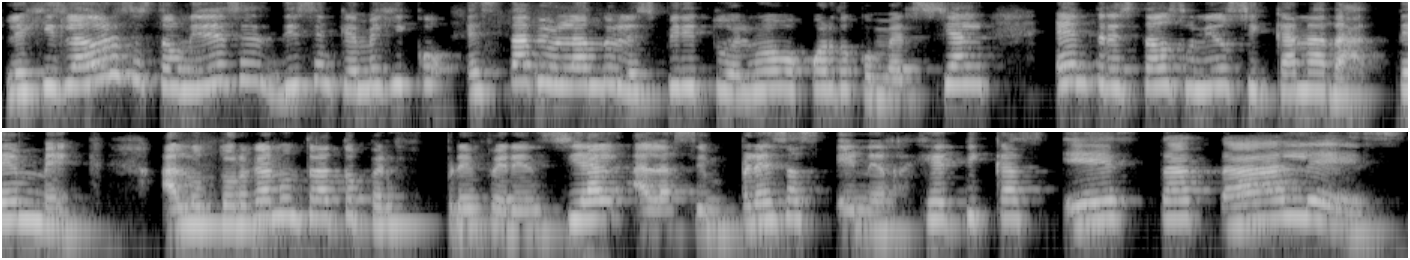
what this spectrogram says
Legisladores estadounidenses dicen que México está violando el espíritu del nuevo acuerdo comercial entre Estados Unidos y Canadá, TEMEC, al otorgar un trato preferencial a las empresas energéticas estatales.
